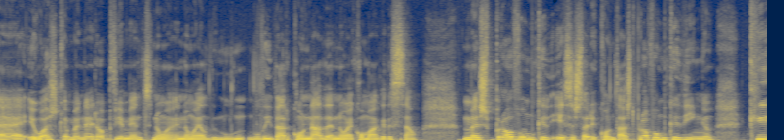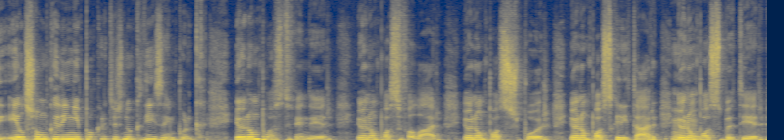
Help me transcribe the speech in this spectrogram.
Ah, eu acho que a maneira, obviamente, não é, não é li- lidar com nada, não é com uma agressão. Mas prova um bocadinho, essa história que contaste, prova um bocadinho que eles são um bocadinho hipócritas no que dizem, porque eu não posso defender, eu não posso falar, eu não posso expor, eu não posso gritar, eu não posso bater,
